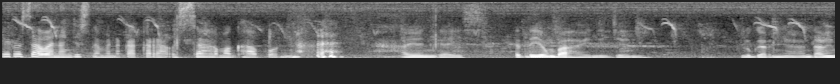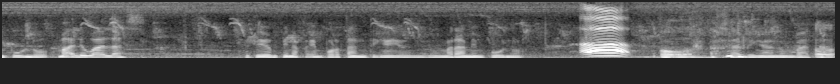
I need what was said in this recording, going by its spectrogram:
Pero sawa ng Diyos naman nakakaraos sa maghapon. Ayan guys. Ito yung bahay ni Jen. Lugar niya. Ang daming puno. Maaliwalas. Ito yung pinaka-importante ngayon. Yung maraming puno. Oo. Sabi nga nung bata.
